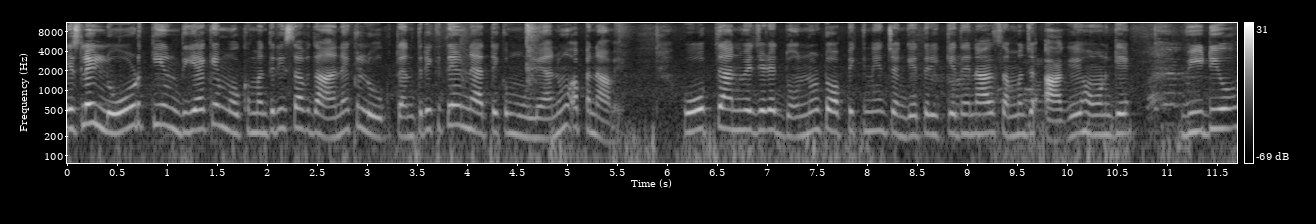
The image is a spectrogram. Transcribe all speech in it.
ਇਸ ਲਈ ਲੋੜ ਕੀ ਹੁੰਦੀ ਹੈ ਕਿ ਮੁੱਖ ਮੰਤਰੀ ਸੰਵਿਧਾਨਕ, ਲੋਕਤੰਤਰਿਕ ਤੇ ਨੈਤਿਕ ਮੂਲਿਆਂ ਨੂੰ ਅਪਣਾਵੇ। ਹੋਪ ਤੁਹਾਨੂੰ ਇਹ ਜਿਹੜੇ ਦੋਨੋਂ ਟੌਪਿਕ ਨੇ ਚੰਗੇ ਤਰੀਕੇ ਦੇ ਨਾਲ ਸਮਝ ਆ ਗਏ ਹੋਣਗੇ। ਵੀਡੀਓ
